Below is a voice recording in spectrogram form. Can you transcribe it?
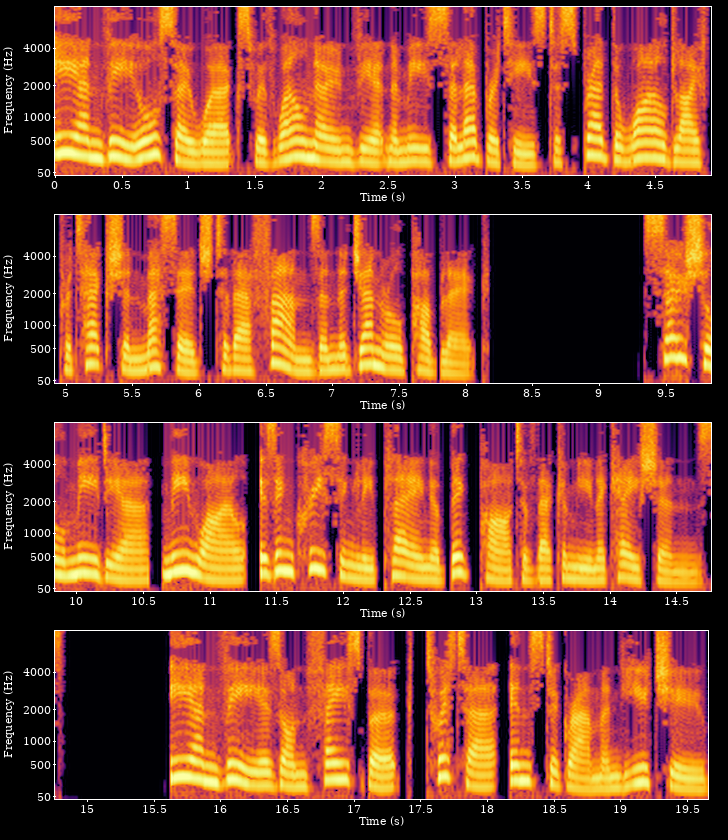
ENV also works with well-known Vietnamese celebrities to spread the wildlife protection message to their fans and the general public. Social media, meanwhile, is increasingly playing a big part of their communications. ENV is on Facebook, Twitter, Instagram and YouTube.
